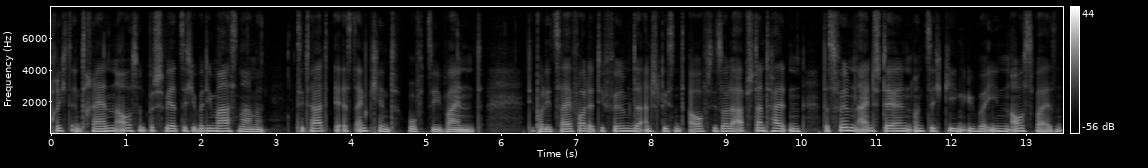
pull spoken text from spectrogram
bricht in Tränen aus und beschwert sich über die Maßnahme. Zitat, er ist ein Kind, ruft sie weinend. Die Polizei fordert die Filmende anschließend auf, sie solle Abstand halten, das Filmen einstellen und sich gegenüber ihnen ausweisen.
